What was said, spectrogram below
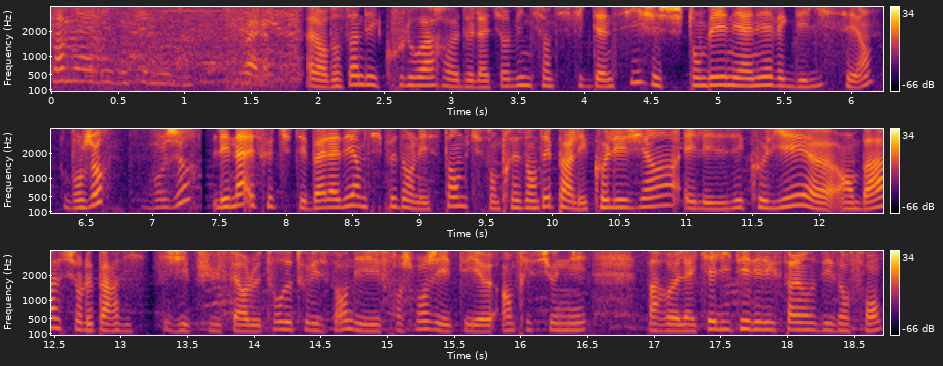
comme euh, les anciennes maisons. Voilà. Alors dans un des couloirs euh, de la turbine scientifique d'Annecy, je suis tombée nez à nez avec des lycéens. Bonjour. Bonjour. Léna, est-ce que tu t'es baladée un petit peu dans les stands qui sont présentés par les collégiens et les écoliers euh, en bas sur le parvis? J'ai pu faire le tour de tous les stands et franchement j'ai été euh, impressionnée par euh, la qualité des expériences des enfants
